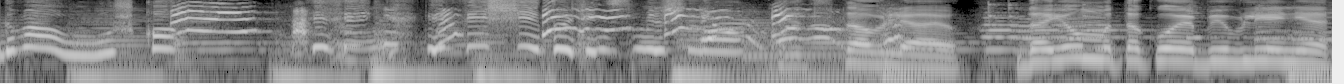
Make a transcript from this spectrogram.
два ушка пищит очень смешно Представляю Даем мы такое объявление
